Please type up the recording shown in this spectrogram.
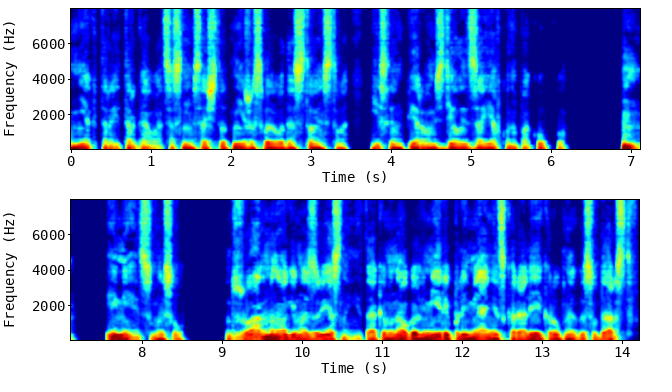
Некоторые торговаться с ним сочтут ниже своего достоинства, если он первым сделает заявку на покупку». «Хм, имеет смысл», Джоан многим известный, не так и много в мире племянниц королей крупных государств.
